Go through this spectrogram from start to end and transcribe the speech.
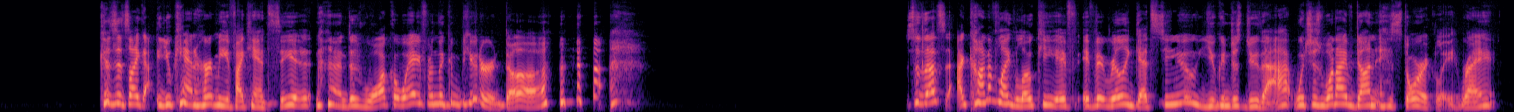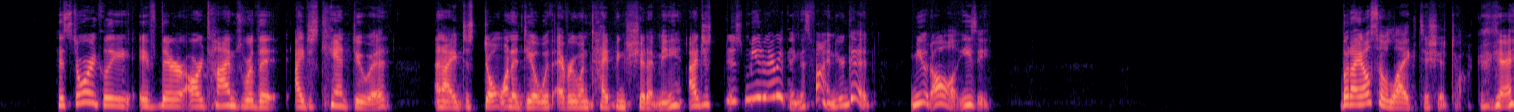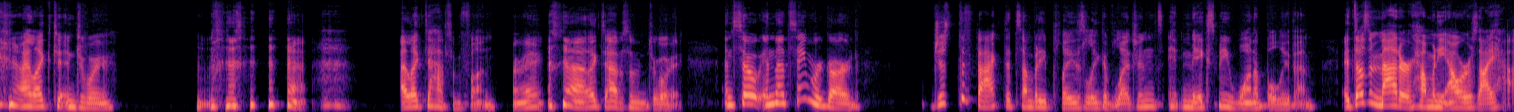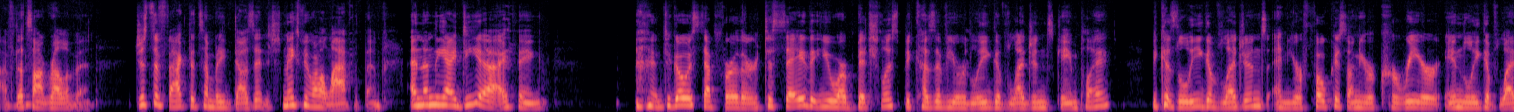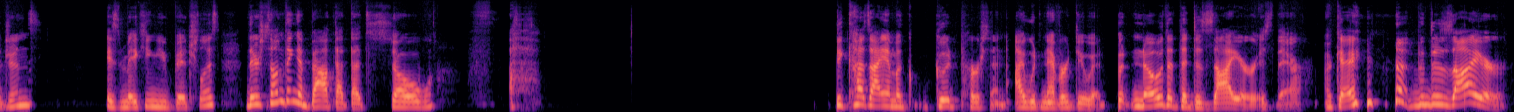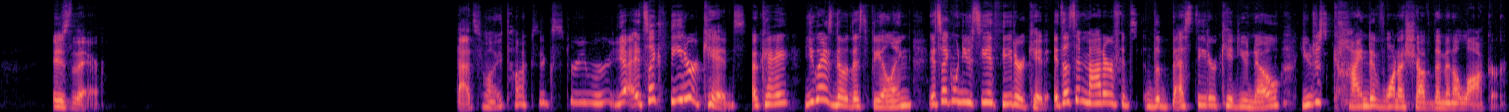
Because it's like, you can't hurt me if I can't see it. Just walk away from the computer. Duh. so that's I kind of like Loki. If if it really gets to you, you can just do that, which is what I've done historically, right? Historically, if there are times where the I just can't do it and I just don't want to deal with everyone typing shit at me, I just just mute everything. It's fine. You're good. Mute all, easy. But I also like to shit talk, okay? I like to enjoy. I like to have some fun, all right? I like to have some joy. And so, in that same regard, just the fact that somebody plays League of Legends, it makes me want to bully them. It doesn't matter how many hours I have, that's not relevant. Just the fact that somebody does it, it just makes me want to laugh at them. And then the idea, I think, to go a step further, to say that you are bitchless because of your League of Legends gameplay because League of Legends and your focus on your career in League of Legends is making you bitchless. There's something about that that's so. because I am a good person, I would never do it. But know that the desire is there, okay? the desire is there. That's my toxic streamer. Yeah, it's like theater kids, okay? You guys know this feeling. It's like when you see a theater kid, it doesn't matter if it's the best theater kid you know, you just kind of want to shove them in a locker.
